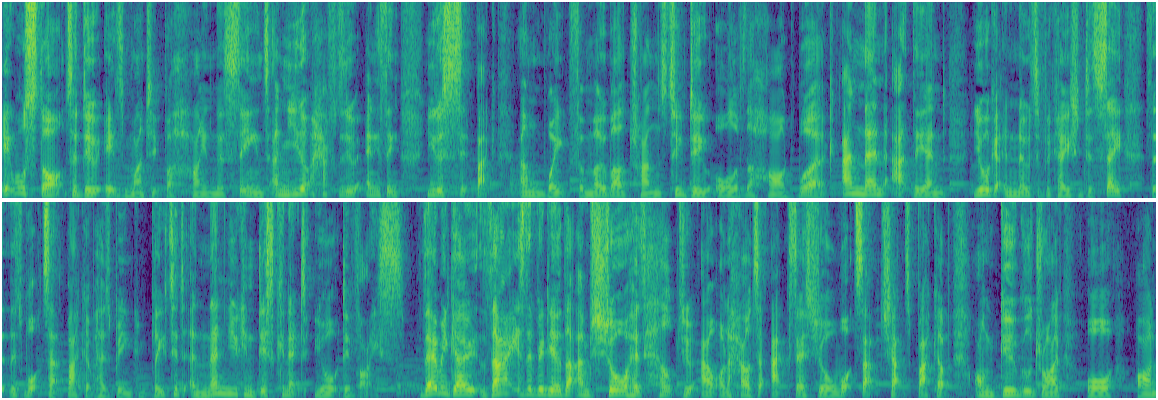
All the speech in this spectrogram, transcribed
it will start to do its magic behind the scenes and you don't have to do anything, you just sit back and wait for Mobile Trans to do all of the hard work. And then at the end, you will get a notification to say that this WhatsApp backup has been completed and then you can disconnect your device. There we go, that is the video that I'm sure has helped you out on how to access your WhatsApp chats backup on Google Drive or on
